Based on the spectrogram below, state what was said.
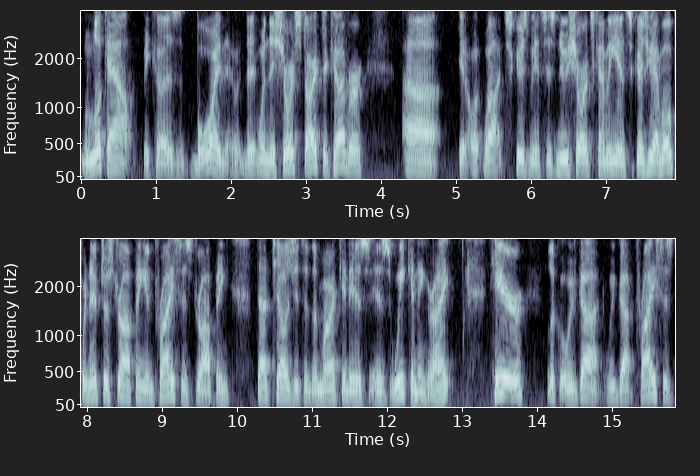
look out because boy, when the shorts start to cover, uh, you know, well, excuse me, it's this new shorts coming in. It's because you have open interest dropping and prices dropping. That tells you that the market is is weakening, right? Here, look what we've got. We've got prices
